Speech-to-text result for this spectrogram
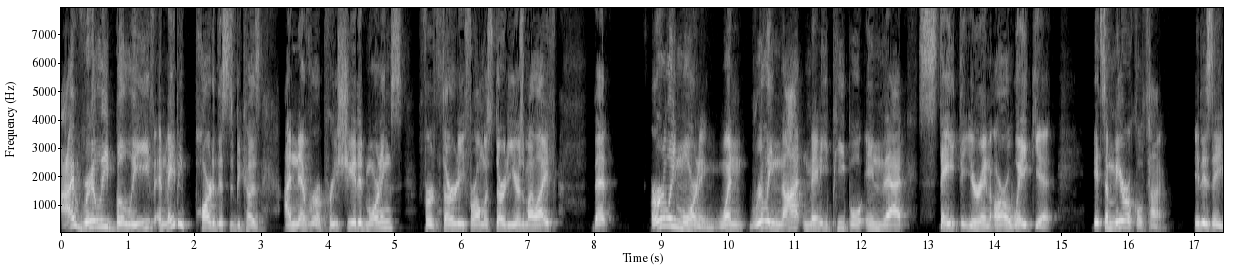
I really believe, and maybe part of this is because I never appreciated mornings for 30, for almost 30 years of my life, that early morning, when really not many people in that state that you're in are awake yet, it's a miracle time. It is a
